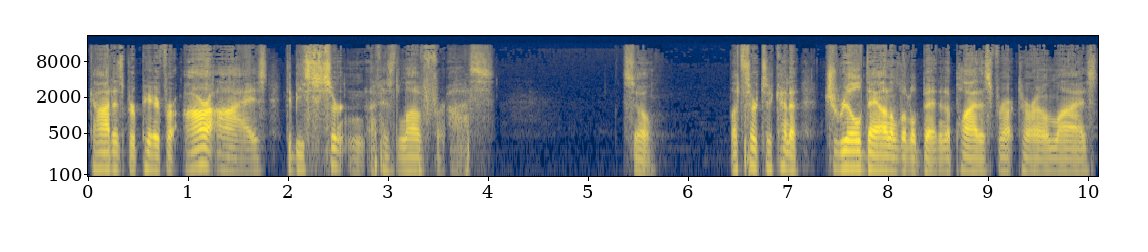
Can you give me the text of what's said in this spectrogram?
God has prepared for our eyes to be certain of his love for us. So Let's start to kind of drill down a little bit and apply this for, to our own lives.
